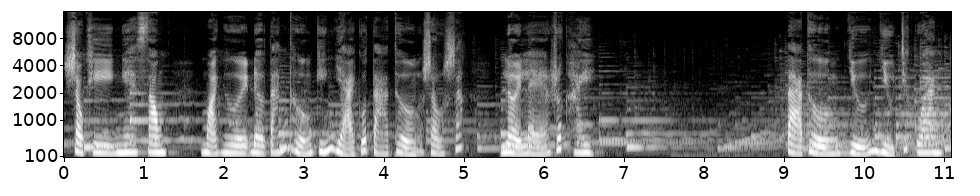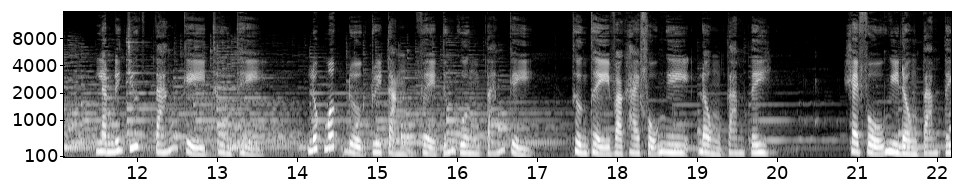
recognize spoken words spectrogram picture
Sau khi nghe xong, mọi người đều tán thưởng kiến giải của tạ thượng sâu sắc, lời lẽ rất hay. Tạ thượng giữ nhiều chức quan làm đến trước tán kỵ thường thị, lúc mất được truy tặng về tướng quân tán kỵ. Thường thị và khai phủ nghi đồng tam ti. Khai phủ nghi đồng tam ti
